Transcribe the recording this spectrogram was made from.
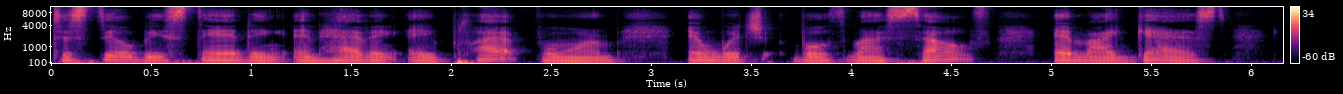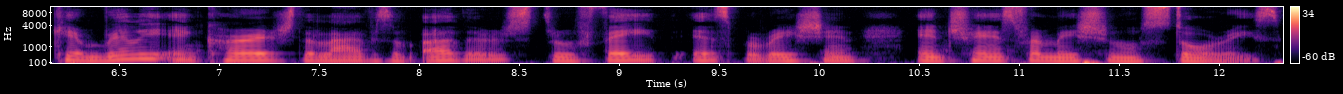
to still be standing and having a platform in which both myself and my guests can really encourage the lives of others through faith, inspiration, and transformational stories.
